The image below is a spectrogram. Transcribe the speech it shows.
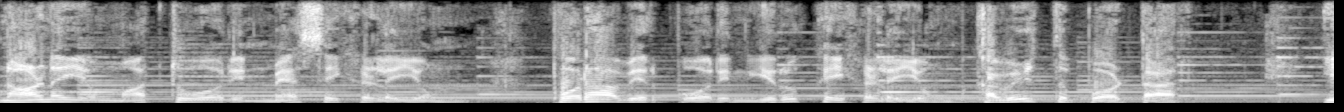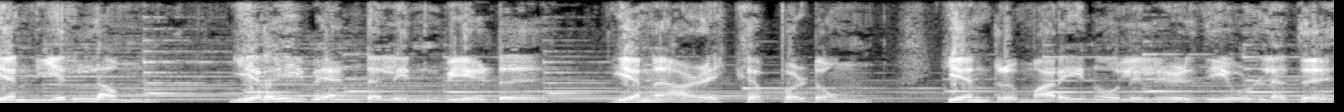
நாணயம் மாற்றுவோரின் மேசைகளையும் பொறா விற்போரின் இருக்கைகளையும் கவிழ்த்து போட்டார். என் இல்லம் இறைவேண்டலின் வீடு என அழைக்கப்படும் என்று மறைநூலில் எழுதியுள்ளது.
